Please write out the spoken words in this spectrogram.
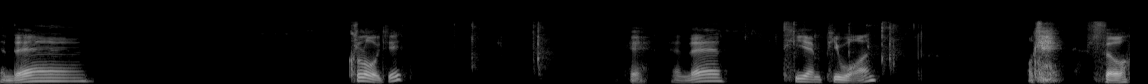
And then close it. Okay, and then TMP1. Okay, so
